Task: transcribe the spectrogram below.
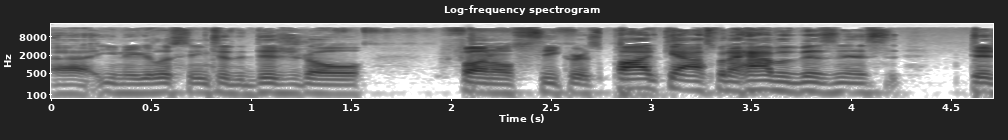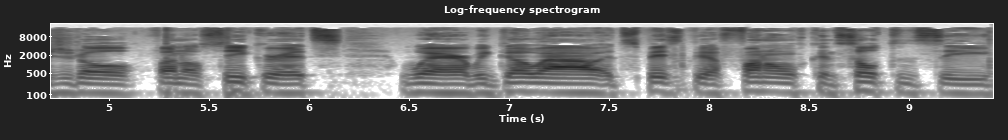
uh, you know you're listening to the digital funnel secrets podcast but i have a business digital funnel secrets where we go out it's basically a funnel consultancy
